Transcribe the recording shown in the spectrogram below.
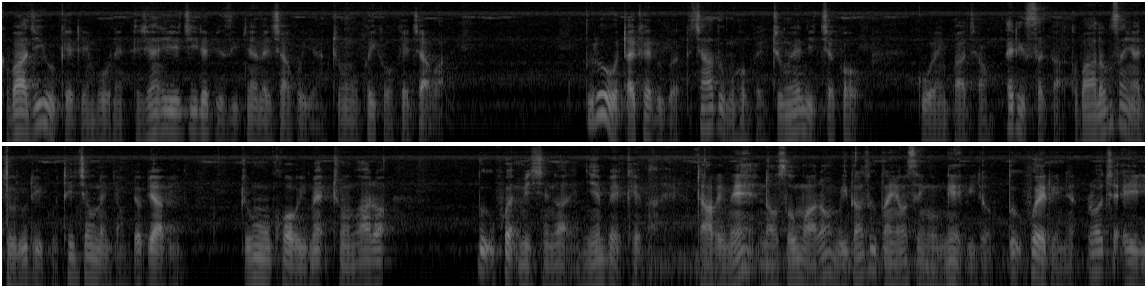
ကဘာကြီးကိုကယ်တင်ဖို့နဲ့အရန်အရေးကြီးတဲ့ပစ္စည်းပြန်လဲချဖို့ရန်ဒွန်ကိုဖိတ်ခေါ်ခဲ့ကြပါတယ်။သူတို့ကိုတိုက်ခဲ့သူကတခြားသူမဟုတ်ပဲဒွန်ရဲ့ညီချက်ကော့ကိုယ်တိုင်ပါကြောင်းအဲ့ဒီဆက်ကကဘာလုံးဆိုင်ရာဂျိုလူတွေကိုထိန်းချုပ်နိုင်ကြောင်းပြောပြပြီးဒွန်ကိုခေါ်ပြီးမဲ့ဒွန်ကတော့သူ့အဖွဲ့မစ်ရှင်ကနေညင်းပယ်ခဲ့ပါတယ်။ဒါပေမဲ့နောက်ဆုံးမှာတော့မိသားစုတန်ရောစင်ကိုငဲ့ပြီးတော့သူ့အဖွဲ့တွေနဲ့ Project AD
